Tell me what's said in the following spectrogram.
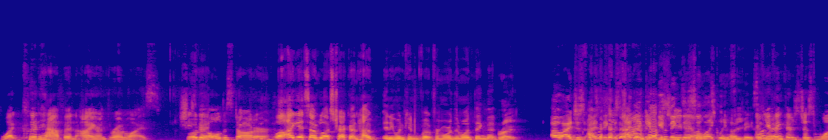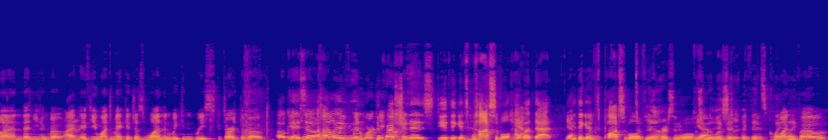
what could happen Iron Throne wise. She's Okay. the oldest daughter. Well, I guess I've lost track on how anyone can vote for more than one thing then. Right. Oh, I just, I think, I think if you think there's a likelihood, Goofy. If you think there's just one, then you can vote. I, if you want to make it just one, then we can restart the vote. Okay, so how tell about we've been working the question on is, do you think it's possible? How Yeah. about that? Yeah. Do you think it's possible if this Yeah. person will? It's yeah, realistic. If, it, if it's quite one likely. vote,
